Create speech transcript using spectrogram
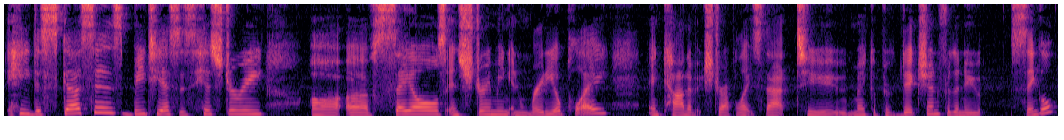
he discusses BTS's history uh, of sales and streaming and radio play and kind of extrapolates that to make a prediction for the new single.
